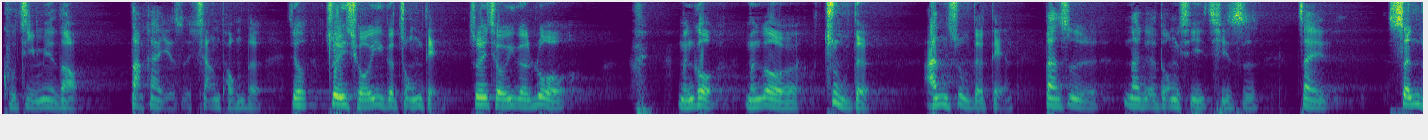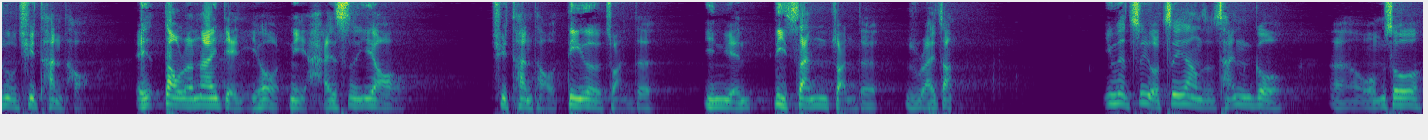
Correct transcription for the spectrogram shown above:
苦集灭道大概也是相同的，就追求一个终点，追求一个落能够 能够住的。安住的点，但是那个东西其实，在深入去探讨，哎，到了那一点以后，你还是要去探讨第二转的因缘，第三转的如来藏，因为只有这样子才能够，呃，我们说，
